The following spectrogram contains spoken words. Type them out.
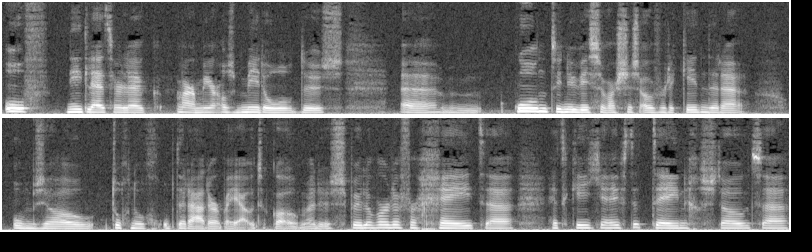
Of niet letterlijk, maar meer als middel. Dus um, continu wisselwasjes over de kinderen om zo toch nog op de radar bij jou te komen. Dus spullen worden vergeten, het kindje heeft de teen gestoten.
